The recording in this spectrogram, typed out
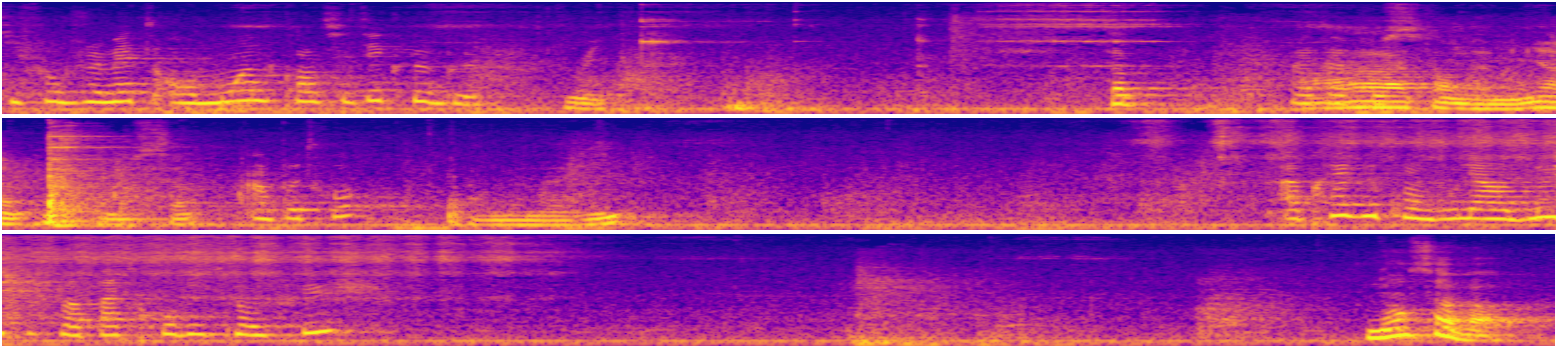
Qu'il faut que je mette en moins de quantité que le bleu. oui. Top. Ouais, Ah, plus. t'en as mis un peu plus, hein, Un peu trop à mon avis. Après, vu qu'on voulait un bleu qui soit pas trop vite non plus, Non, ça va.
